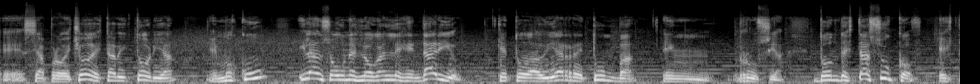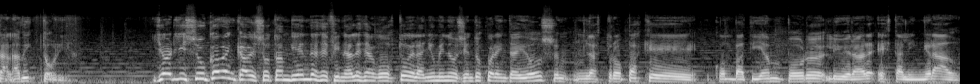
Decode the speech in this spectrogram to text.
eh, se aprovechó de esta victoria en Moscú y lanzó un eslogan legendario que todavía retumba en Rusia. Donde está Zhukov está la victoria. Georgi Zhukov encabezó también desde finales de agosto del año 1942 mm, las tropas que combatían por liberar Stalingrado.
